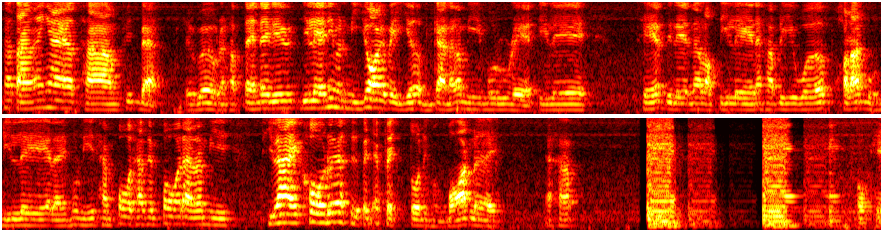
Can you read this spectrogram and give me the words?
หน้าตาง่ายๆครับ time feedback level นะครับ แต่ในดีเลย์นี่มันมีย่อยไปเยอะเหมือนกัน แล้วก็มี modulate delay tape delay analog delay นะครับ reverb chorus บวก delay อะไรพวกนี้ tempo tap tempo ก็ได้ แล้วมีทีไลโคด้วยก็คือเป็นเอฟเฟกต์ตัวหนึ่งของบอสเลยนะครับ เค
